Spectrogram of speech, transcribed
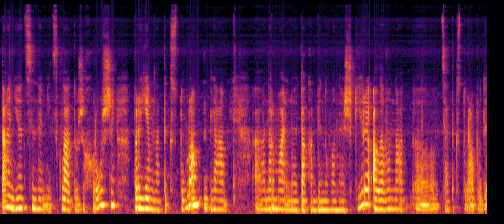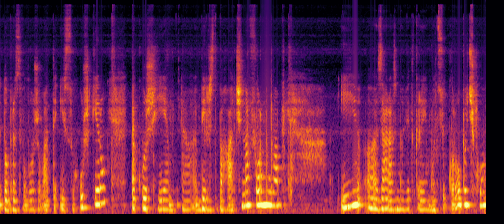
та ніацинамід. Склад дуже хороший, приємна текстура для нормальної та комбінованої шкіри, але вона, е, ця текстура буде добре зволожувати і суху шкіру. Також є е, більш збагачена формула. І е, зараз ми відкриємо цю коробочку,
